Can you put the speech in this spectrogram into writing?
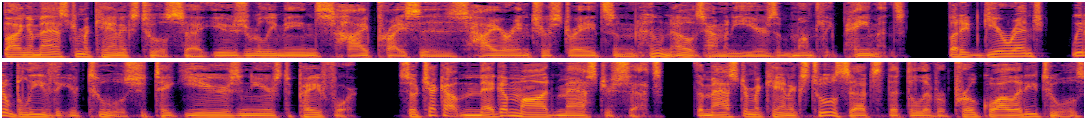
Buying a Master Mechanics tool set usually means high prices, higher interest rates, and who knows how many years of monthly payments. But at GearWrench, we don't believe that your tools should take years and years to pay for. So check out Mega Mod Master Sets, the Master Mechanics tool sets that deliver pro quality tools,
